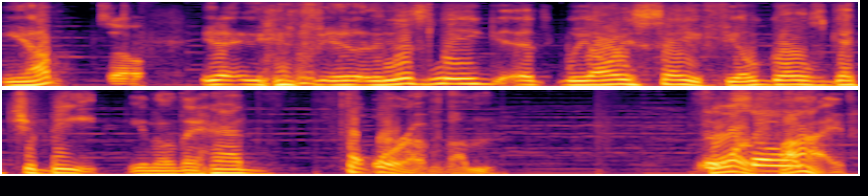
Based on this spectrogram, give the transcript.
Yep. So Yeah, in this league, it, we always say field goals get you beat. You know, they had four of them, four So- or five.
